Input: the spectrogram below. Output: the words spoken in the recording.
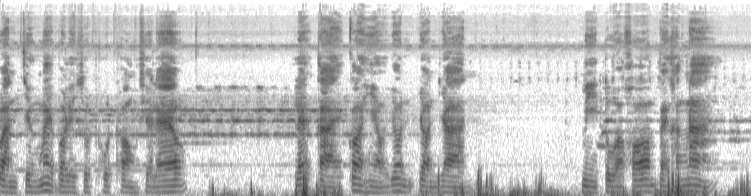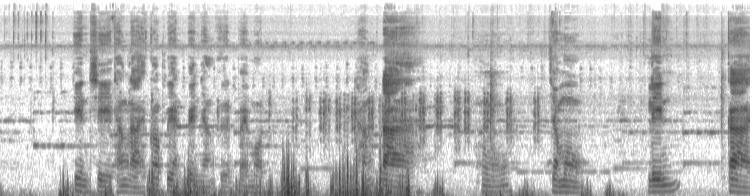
วันจึงไม่บริสุทธิ์ผุดพองเสียแล้ว และกายก็เหี่ยวย่นหย่อนยาน มีตัวค้อมไปข้างหน้า อินทรีย์ทั้งหลายก็เปลี่ยนเป็นอย่างอื่นไปหมด ทั้งตา หู จมูก ลิ้น กาย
